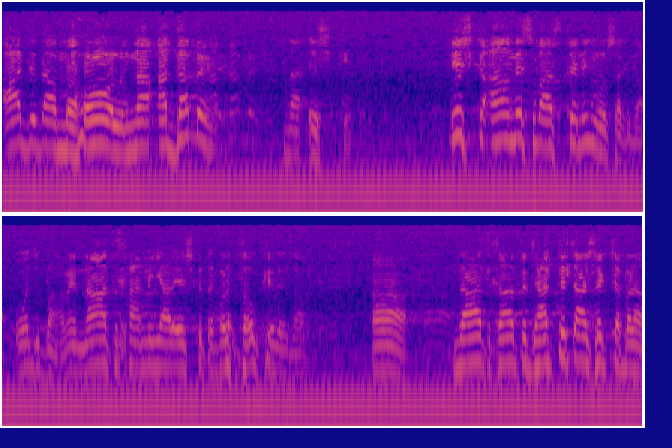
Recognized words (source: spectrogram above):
اج دا ماحول نہ ادب نہ عشق عشق عام اس واسطے نہیں ہو سکتا۔ انج بھاوے نات خانی والے عشق تے بڑے سوکھے دے ہاں نات خان تو جٹ چاشک چ بنا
